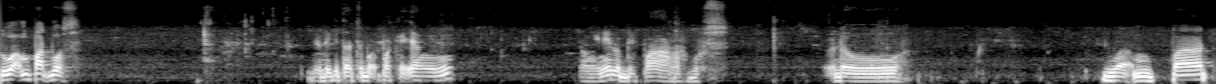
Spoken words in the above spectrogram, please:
24 bos. Jadi kita coba pakai yang ini. Yang ini lebih parah bos. Aduh. 24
